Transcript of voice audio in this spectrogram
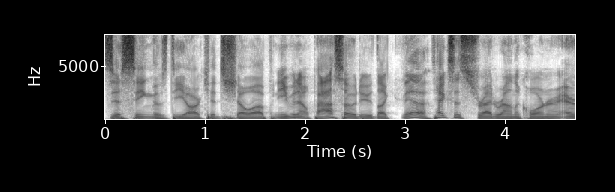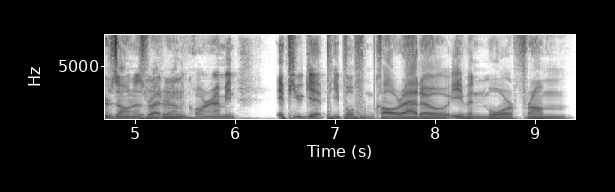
just seeing those DR kids show up, and even El Paso, dude. Like Yeah. Texas is right around the corner. Arizona's right around Mhm. the corner. I mean, if you get people from Colorado, even more from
